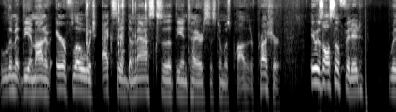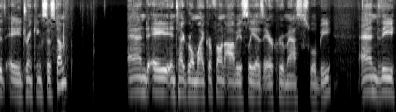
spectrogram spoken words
limit the amount of airflow which exited the mask so that the entire system was positive pressure. It was also fitted with a drinking system and a integral microphone, obviously, as aircrew masks will be. And the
